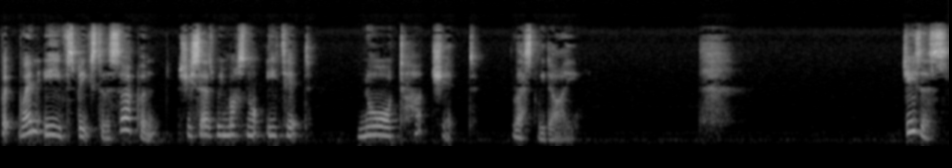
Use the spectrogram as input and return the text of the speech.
But when Eve speaks to the serpent, she says we must not eat it nor touch it, lest we die. Jesus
